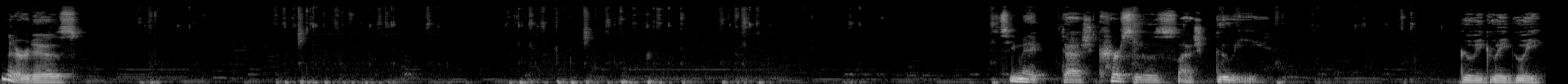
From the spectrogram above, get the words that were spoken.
There it is. CMake dash curses slash GUI. GUI, GUI, GUI.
